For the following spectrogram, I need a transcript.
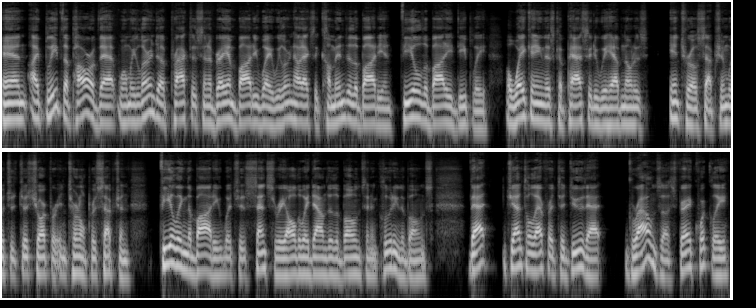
And I believe the power of that when we learn to practice in a very embodied way, we learn how to actually come into the body and feel the body deeply, awakening this capacity we have known as interoception, which is just short for internal perception, feeling the body, which is sensory all the way down to the bones and including the bones. That gentle effort to do that grounds us very quickly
